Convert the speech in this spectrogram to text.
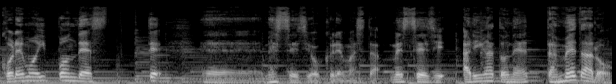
これも1本ですって、えー、メッセージをくれました。メッセージありがとね。ダメだろ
